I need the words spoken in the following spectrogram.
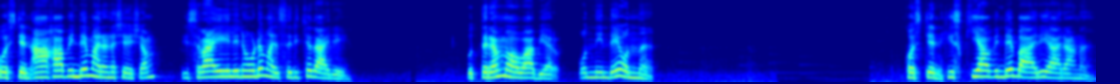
ക്വസ്റ്റ്യൻ ആഹാബിന്റെ മരണശേഷം ഇസ്രായേലിനോട് മത്സരിച്ചതാര്? ഉത്തരം മോവാബിയർ. ഒന്നിന്റെ ഒന്ന്. ക്വസ്റ്റ്യൻ ഹിസ്കിയാവിന്റെ ഭാര്യ ആരാണ്?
